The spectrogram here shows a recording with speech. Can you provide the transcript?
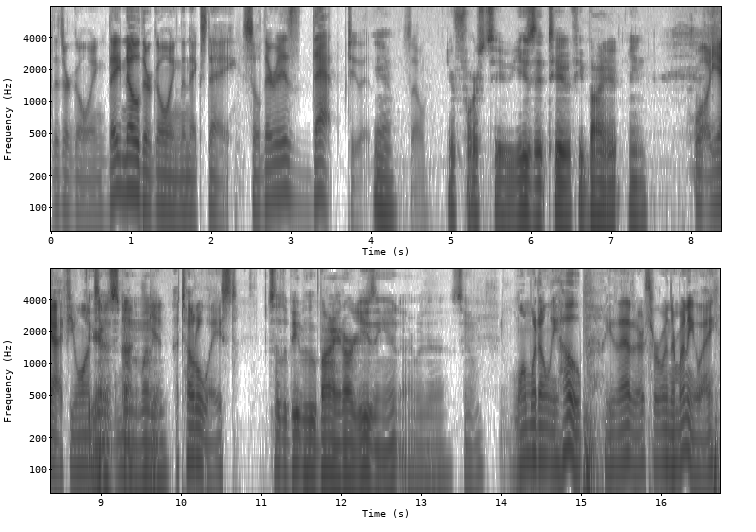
that they're going. They know they're going the next day. So there is that to it. Yeah. So, You're forced to use it too if you buy it. I mean, well, yeah, if you want You're to gonna spend not the get money. a total waste, so the people who buy it are using it, I would uh, assume. one would only hope either that or they're throwing their money away.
